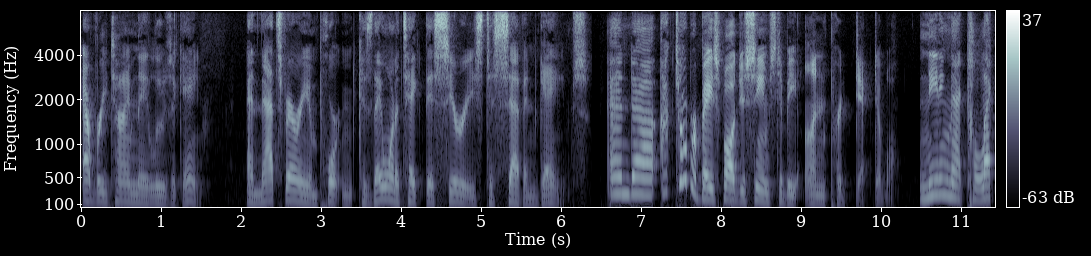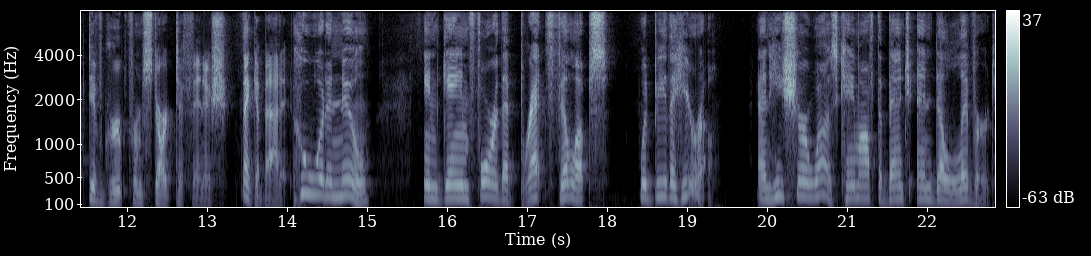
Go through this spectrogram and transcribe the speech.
every time they lose a game. And that's very important because they want to take this series to seven games. And uh, October baseball just seems to be unpredictable. Needing that collective group from start to finish. Think about it. Who would have knew in game four that Brett Phillips would be the hero? And he sure was. Came off the bench and delivered.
